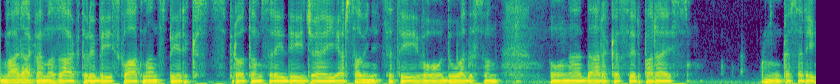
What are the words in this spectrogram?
Vairāk vai mazāk tur ir bijis klāts mans pirksts, protams, arī dīdžeji ar savu iniciatīvu dodas un, un dara, kas ir pareizs. Kas arī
